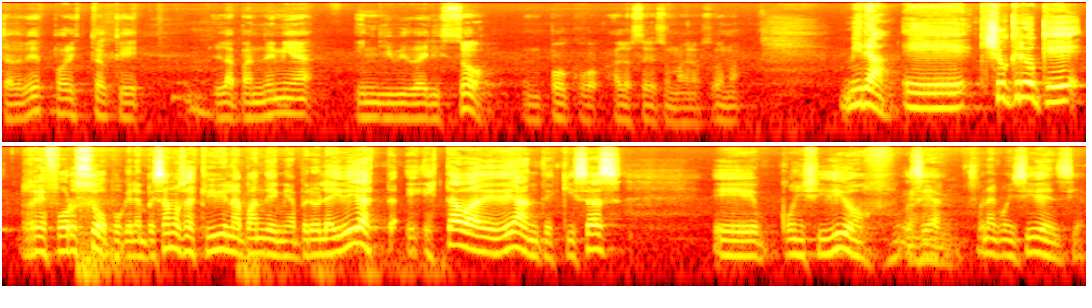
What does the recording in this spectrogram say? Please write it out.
Tal vez por esto que la pandemia individualizó un poco a los seres humanos, ¿o no? Mira, eh, yo creo que reforzó, porque la empezamos a escribir en la pandemia, pero la idea est- estaba desde antes, quizás eh, coincidió, o sea, fue una coincidencia.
